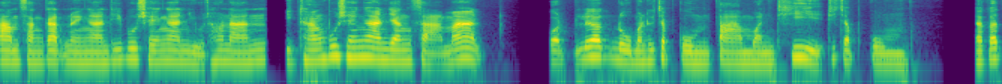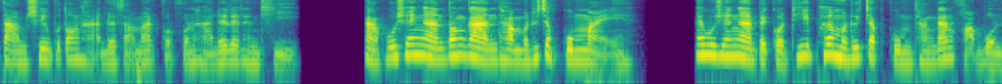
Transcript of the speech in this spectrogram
ตามสังกัดหน่วยงานที่ผู้ใช้งานอยู่เท่านั้น อีกทั้งผู้ใช้งานยังสามารถ กดเลือกดูบันทึกจับกลุ่มตามวันที่ที่จับกลุ่มแล้วก็ตามชื่อผู้ต้องหาโดยสามารถกดค้นหาได้เลยทันที หากผู้ใช้งานต้องการทำบันทึกจับกลุ่มใหม่ ให้ผู้ใช้งานไปกดที่เพิ่มบันทึกจับกลุ่มทางด้านขวาบน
